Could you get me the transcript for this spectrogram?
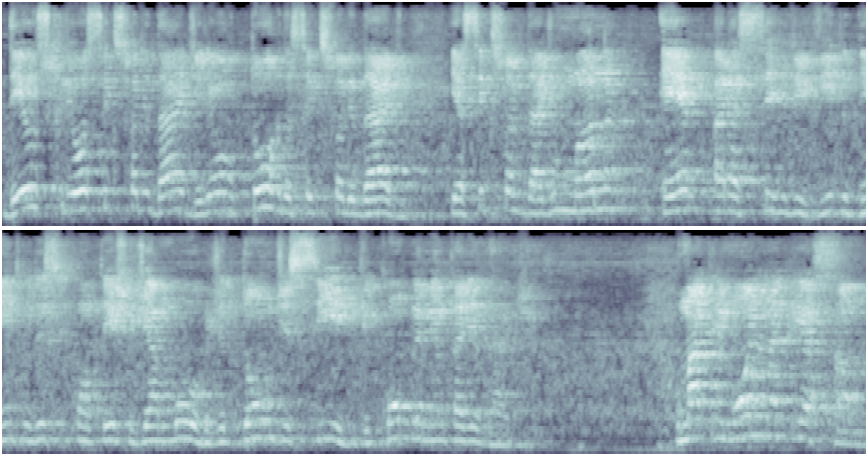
Deus criou a sexualidade, Ele é o autor da sexualidade, e a sexualidade humana é para ser vivida dentro desse contexto de amor, de dom de si, de complementariedade. O matrimônio na criação.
